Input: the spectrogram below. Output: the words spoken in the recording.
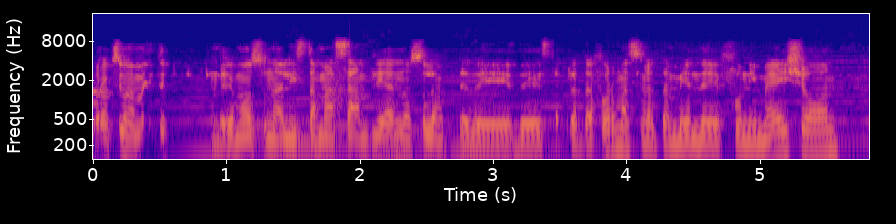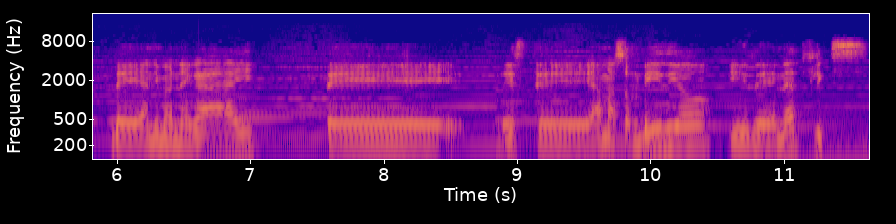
próximamente tendremos una lista más amplia, no solamente de, esta plataforma, sino también de Funimation, de Anime Negai, de este, Amazon Video y de Netflix.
